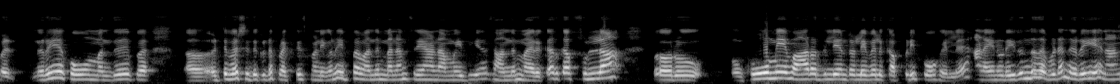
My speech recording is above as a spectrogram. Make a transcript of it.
பட் நிறைய கோவம் வந்து இப்ப எட்டு வருஷத்துக்கிட்ட ப்ராக்டிஸ் பண்ணிக்கணும் இப்ப வந்து மனம் சரியான அமைதியா சாந்தமா இருக்கு. அதுக்கு ஃபுல்லா ஒரு கோவமே வாரது இல்லைன்ற லெவலுக்கு அப்படி போகல. ஆனா என்னோட இருந்ததை விட நிறைய நான்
